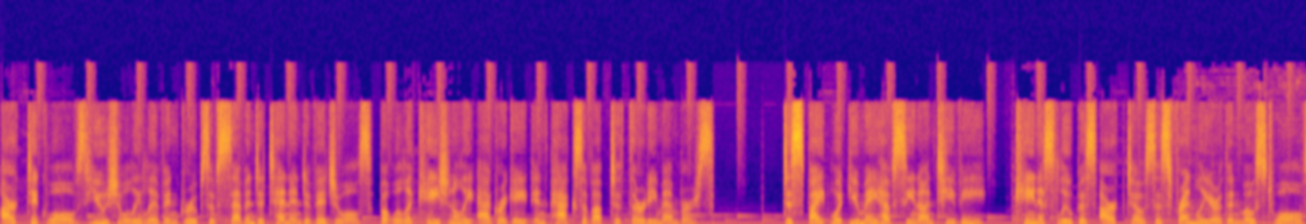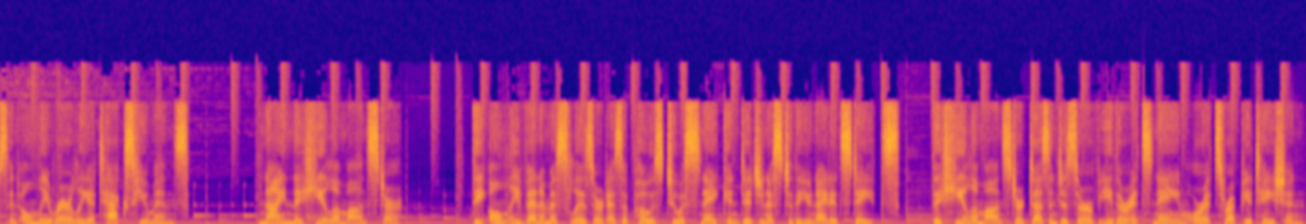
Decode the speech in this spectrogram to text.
Arctic wolves usually live in groups of 7 to 10 individuals but will occasionally aggregate in packs of up to 30 members. Despite what you may have seen on TV, Canis lupus arctos is friendlier than most wolves and only rarely attacks humans. 9. The Gila monster. The only venomous lizard as opposed to a snake indigenous to the United States, the Gila monster doesn't deserve either its name or its reputation.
